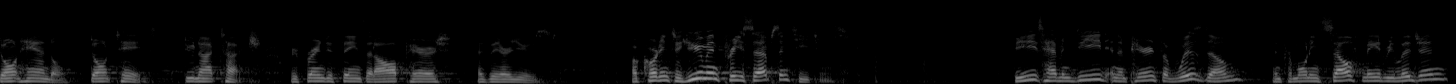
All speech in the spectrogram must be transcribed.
Don't handle, don't taste, do not touch, referring to things that all perish as they are used, according to human precepts and teachings. These have indeed an appearance of wisdom in promoting self made religion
